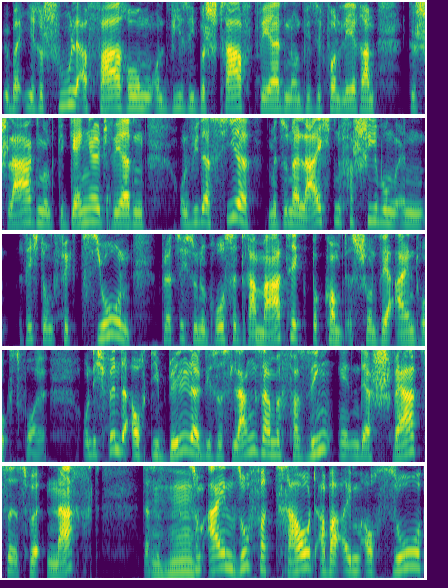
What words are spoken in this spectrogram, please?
über ihre Schulerfahrungen und wie sie bestraft werden und wie sie von Lehrern geschlagen und gegängelt werden und wie das hier mit so einer leichten Verschiebung in Richtung Fiktion plötzlich so eine große Dramatik bekommt, ist schon sehr eindrucksvoll. Und ich finde auch die Bilder, dieses langsame Versinken in der Schwärze, es wird Nacht, das mhm. ist zum einen so vertraut, aber eben auch so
